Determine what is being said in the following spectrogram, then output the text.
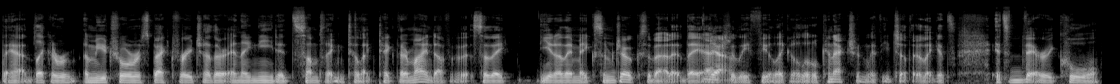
They had like a, a mutual respect for each other, and they needed something to like take their mind off of it, so they you know they make some jokes about it. They actually yeah. feel like a little connection with each other. Like it's it's very cool.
